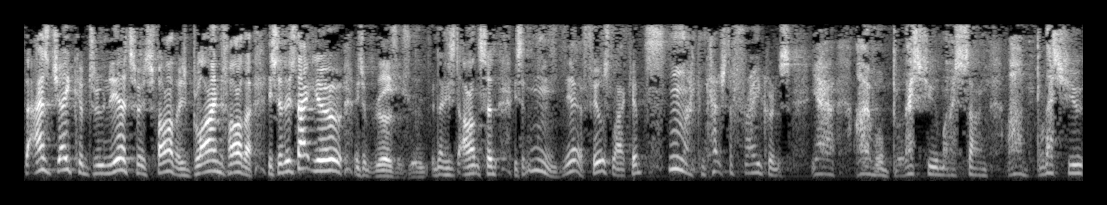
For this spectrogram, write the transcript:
That as Jacob drew near to his father, his blind father, he said, Is that you? He said, Yes, it's you. And then he answered, He said, Hmm, yeah, feels like him. Hmm, I can catch the fragrance. Yeah, I will bless you, my son. I'll bless you,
